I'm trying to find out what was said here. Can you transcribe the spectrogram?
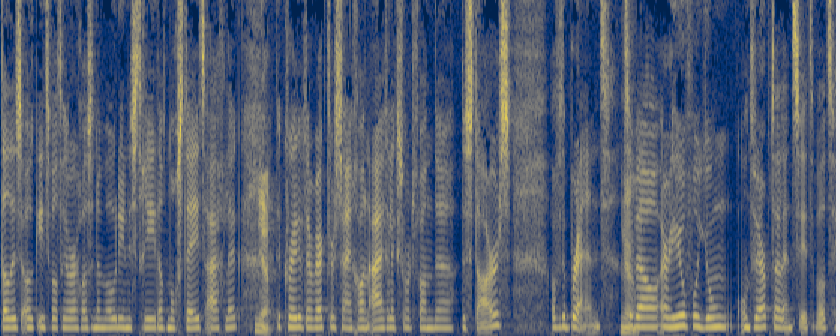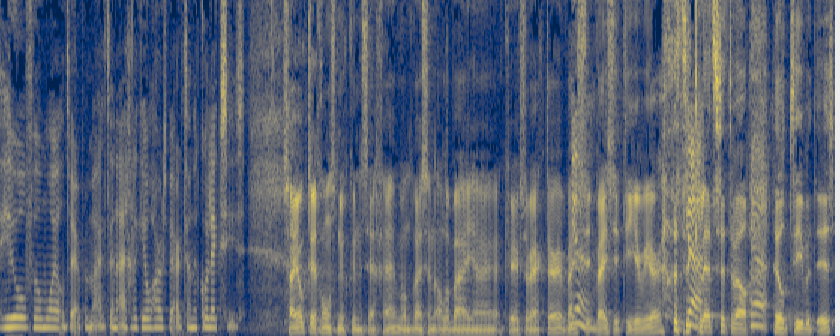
dat is ook iets wat heel erg was in de mode-industrie, dat nog steeds eigenlijk. Ja. De creative directors zijn gewoon eigenlijk soort van de, de stars of the brand. Ja. Terwijl er heel veel jong ontwerptalent zit, wat heel veel mooie ontwerpen maakt en eigenlijk heel hard werkt aan de collecties. Zou je ook tegen ons nu kunnen zeggen, hè? want wij zijn allebei eh creative director. Wij, Ja. zi- wij zitten hier weer te kletsen, terwijl heel team het is.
